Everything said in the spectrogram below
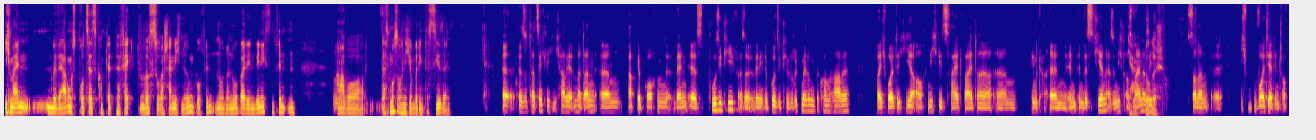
Ich meine, einen Bewerbungsprozess komplett perfekt wirst du wahrscheinlich nirgendwo finden oder nur bei den wenigsten finden, Mhm. aber das muss auch nicht unbedingt das Ziel sein. Äh, Also tatsächlich, ich habe ja immer dann ähm, abgebrochen, wenn es positiv, also wenn ich eine positive Rückmeldung bekommen habe, weil ich wollte hier auch nicht die Zeit weiter ähm, in, in, in investieren, also nicht aus Ja, meiner Sicht, logisch. sondern äh, ich wollte ja den Job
